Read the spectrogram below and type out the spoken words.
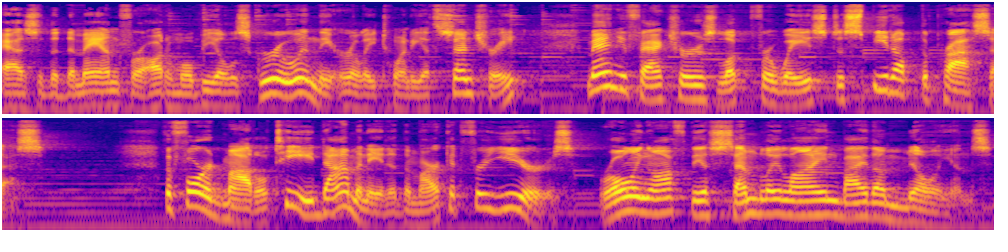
As the demand for automobiles grew in the early 20th century, manufacturers looked for ways to speed up the process. The Ford Model T dominated the market for years, rolling off the assembly line by the millions.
